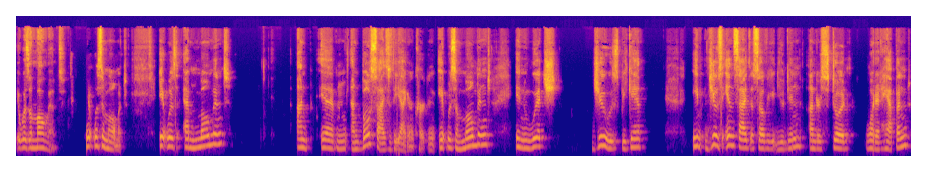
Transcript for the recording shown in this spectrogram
It was a moment. It was a moment. It was a moment on, um, on both sides of the Iron Curtain. It was a moment in which Jews began, even Jews inside the Soviet Union understood what had happened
